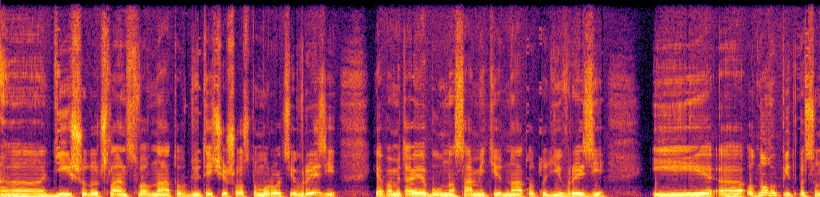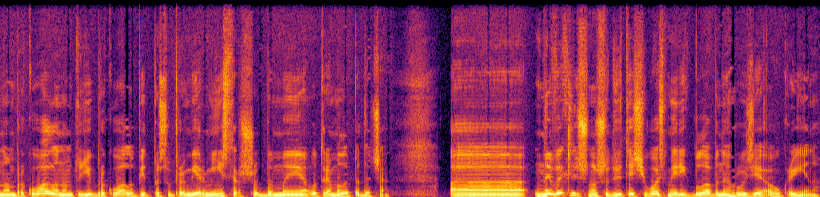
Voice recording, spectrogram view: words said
Е, дій щодо членства в НАТО в 2006 році в Ризі. Я пам'ятаю, я був на саміті НАТО тоді в Ризі. І е, одного підпису нам бракувало. Нам тоді бракувало підпису прем'єр-міністра, щоб ми отримали ПДЧ. Е, не виключно, що 2008 рік була б не Грузія, а Україна.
